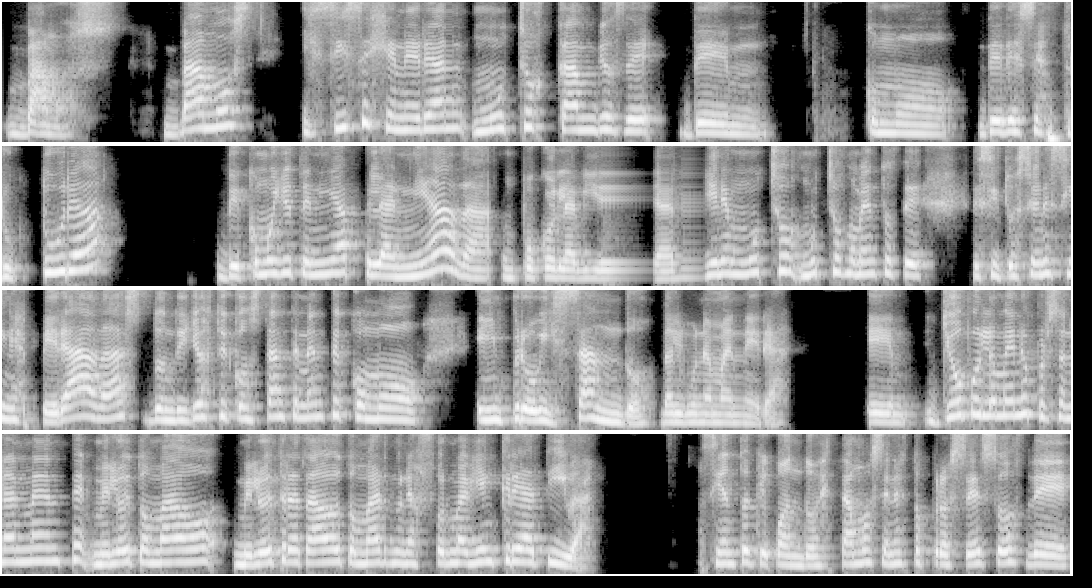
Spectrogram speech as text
vamos, vamos, y sí se generan muchos cambios de, de como de desestructura de cómo yo tenía planeada un poco la vida. Vienen muchos, muchos momentos de, situaciones inesperadas donde yo estoy constantemente como improvisando de alguna manera. Eh, yo por lo menos personalmente me lo he tomado, me lo he tratado de tomar de una forma bien creativa. Siento que cuando estamos en estos procesos de,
